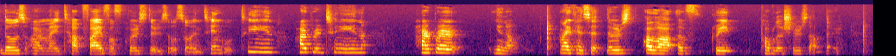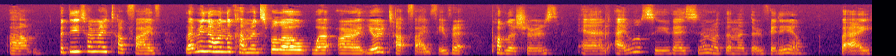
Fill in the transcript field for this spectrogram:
those are my top five. Of course, there's also Entangled Teen, Harper Teen, Harper, you know, like I said, there's a lot of great publishers out there. Um, but these are my top five. Let me know in the comments below what are your top five favorite publishers. And I will see you guys soon with another video. Bye.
